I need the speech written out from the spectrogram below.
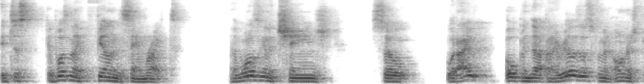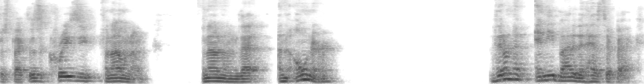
it just it wasn't like feeling the same right. The world's gonna change. So what I opened up, and I realized this from an owner's perspective, this is a crazy phenomenon, phenomenon that an owner, they don't have anybody that has their back.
